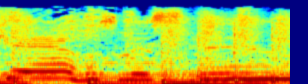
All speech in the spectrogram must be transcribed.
careless then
